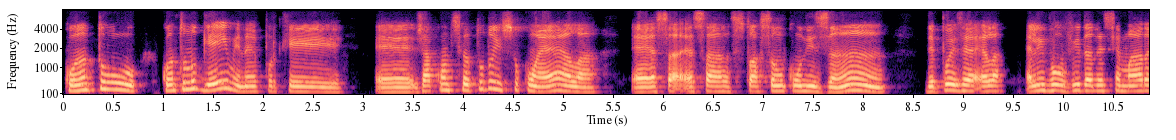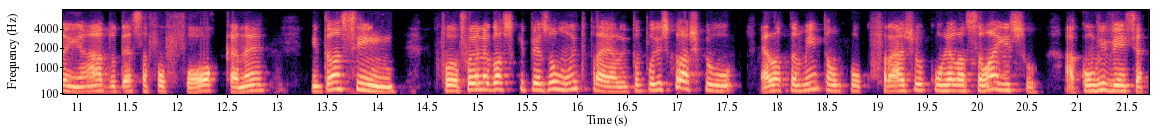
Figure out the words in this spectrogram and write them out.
quanto, quanto no game, né? Porque é, já aconteceu tudo isso com ela, é, essa, essa situação com o Nizam, depois é, ela, ela envolvida nesse emaranhado dessa fofoca, né? Então, assim, foi, foi um negócio que pesou muito para ela. Então, por isso que eu acho que o, ela também está um pouco frágil com relação a isso a convivência.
